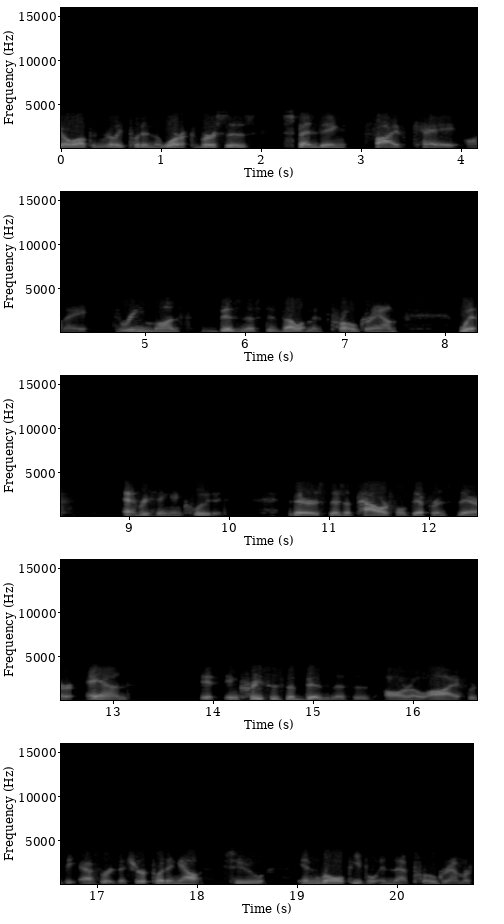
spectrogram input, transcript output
show up and really put in the work versus spending 5k on a 3 month business development program with everything included. There's there's a powerful difference there and it increases the business's ROI for the effort that you're putting out to enroll people in that program or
